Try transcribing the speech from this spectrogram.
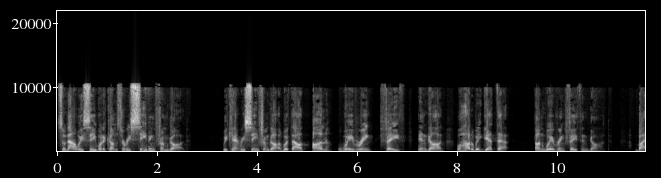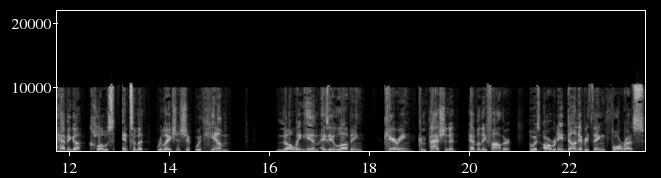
So now we see when it comes to receiving from God, we can't receive from God without unwavering faith in God. Well, how do we get that unwavering faith in God? By having a close, intimate relationship with Him, knowing Him as a loving, caring, compassionate Heavenly Father who has already done everything for us.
